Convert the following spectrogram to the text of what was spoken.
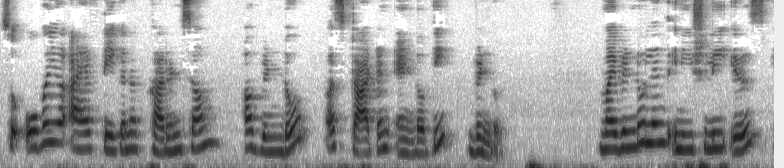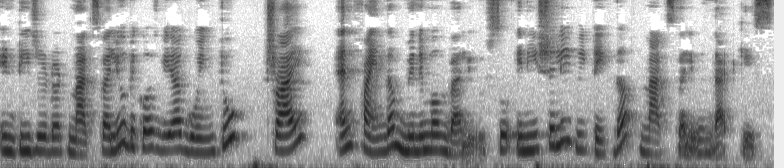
So over here I have taken a current sum, a window, a start and end of the window. My window length initially is integer.max value because we are going to try and find the minimum value. So initially we take the max value in that case.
